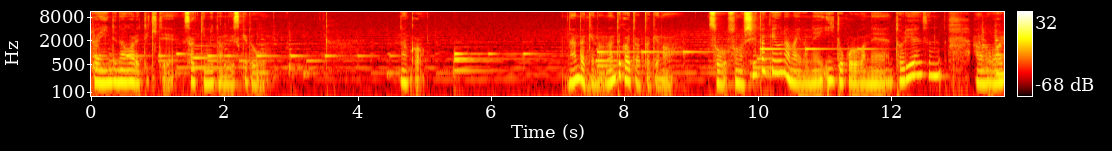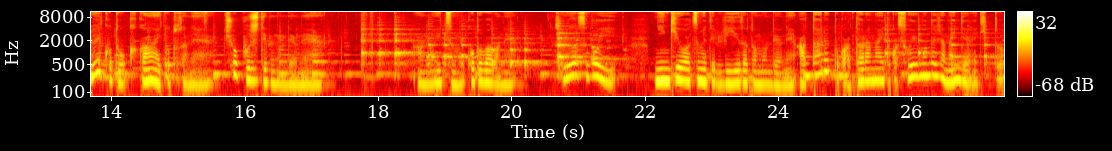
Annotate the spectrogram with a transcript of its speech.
日 LINE で流れてきてさっき見たんですけど。なんかなんだっけな？なんて書いてあったっけな？そうそのしいたけ占いのねいいところはねとりあえずあの悪いことを書かないことだね。超ポジティブなんだよね。あのいつも言葉がね。それがすごい人気を集めてる理由だと思うんだよね。当たるとか当たらないとかそういう問題じゃないんだよねきっと。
